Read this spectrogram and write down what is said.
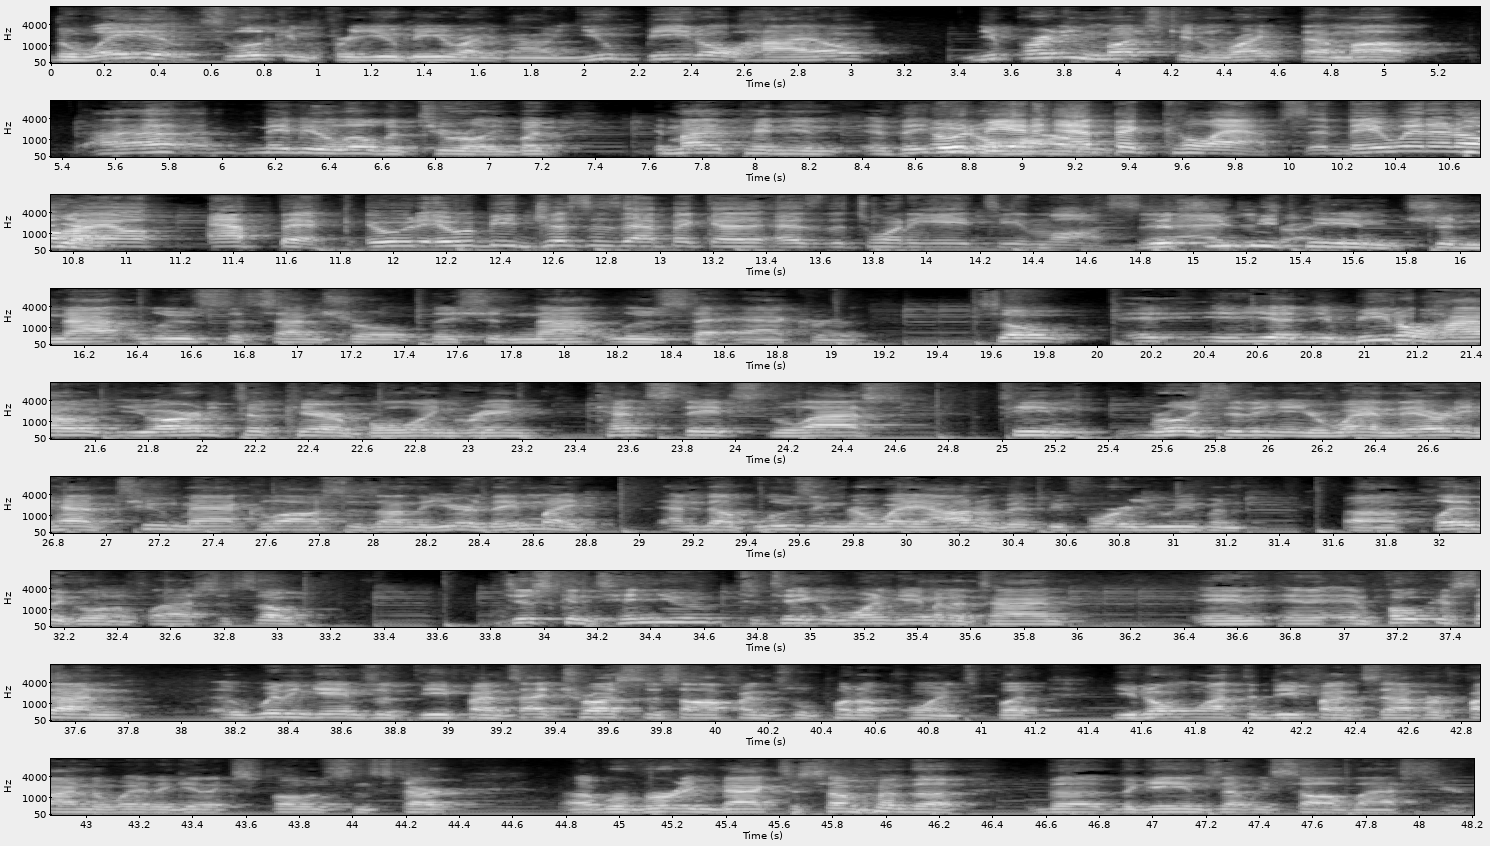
The way it's looking for UB right now, you beat Ohio, you pretty much can write them up I, maybe a little bit too early, but in my opinion, if they it would be Ohio, an epic collapse if they win at Ohio. Yeah. Epic. It would it would be just as epic as, as the 2018 loss. This UB team should not lose to Central. They should not lose to Akron. So it, you, you beat Ohio. You already took care of Bowling Green. Kent State's the last team really sitting in your way, and they already have two MAC losses on the year. They might end up losing their way out of it before you even uh, play the Golden Flashes. So just continue to take it one game at a time and, and, and focus on uh, winning games with defense. I trust this offense will put up points, but you don't want the defense to ever find a way to get exposed and start uh, reverting back to some of the, the, the games that we saw last year.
